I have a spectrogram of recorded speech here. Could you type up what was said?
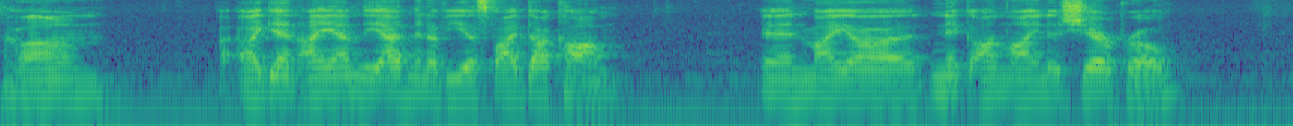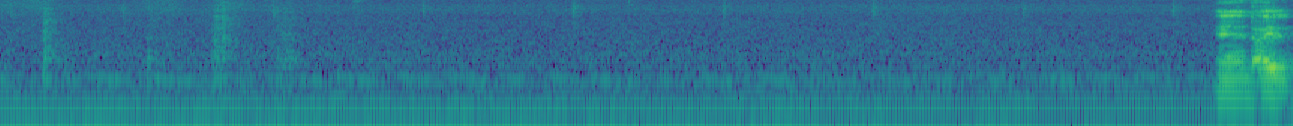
Um, again, I am the admin of ES5.com and my uh, nick online is SharePro. And I,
